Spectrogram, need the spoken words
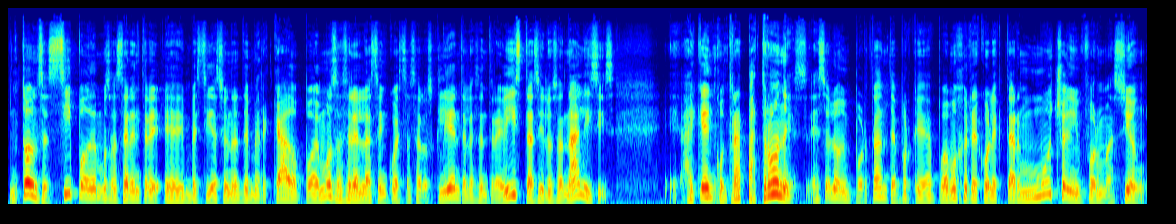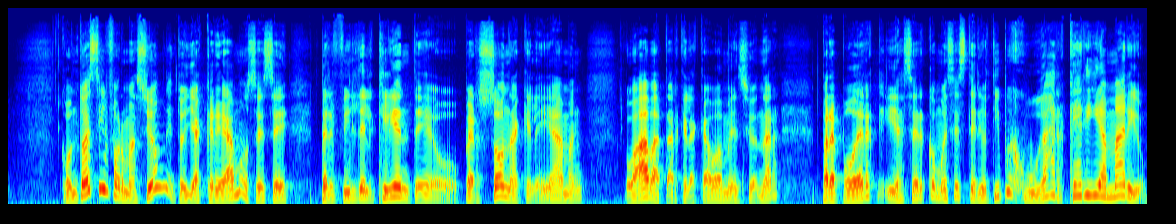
Entonces, sí podemos hacer eh, investigaciones de mercado, podemos hacerle las encuestas a los clientes, las entrevistas y los análisis. Eh, hay que encontrar patrones, eso es lo importante, porque podemos recolectar mucha información. Con toda esta información, entonces ya creamos ese perfil del cliente o persona que le llaman, o avatar que le acabo de mencionar, para poder y hacer como ese estereotipo y jugar. ¿Qué haría Mario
